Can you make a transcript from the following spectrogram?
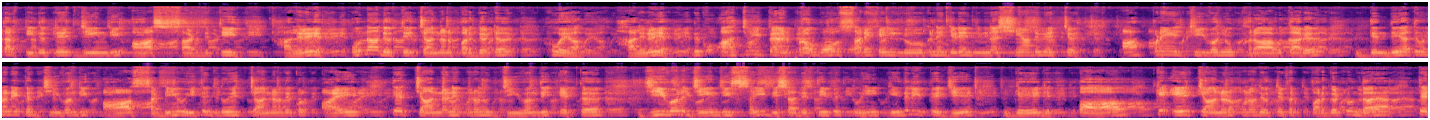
ਧਰਤੀ ਦੇ ਉੱਤੇ ਜੀਣ ਦੀ ਆਸ ਛੱਡ ਦਿੱਤੀ ਹਾਲੇਲੂਇਆ ਉਹਨਾਂ ਦੇ ਉੱਤੇ ਚਾਨਣ ਪ੍ਰਗਟ ਹੋਇਆ ਹਾਲੇਲੂਇਆ। ਵੇਖੋ ਅੱਜ ਵੀ ਭੈਣ ਭਰਾਓ ਬਹੁਤ ਸਾਰੇ ਕਈ ਲੋਕ ਨੇ ਜਿਹੜੇ ਨਸ਼ਿਆਂ ਦੇ ਵਿੱਚ ਆਪਣੇ ਜੀਵਨ ਨੂੰ ਖਰਾਬ ਕਰ ਦਿੰਦੇ ਆ ਤੇ ਉਹਨਾਂ ਨੇ ਇੱਕ ਜੀਵਨ ਦੀ ਆਸ ਛੱਡੀ ਹੋਈ ਤੇ ਜਦੋਂ ਇਹ ਚਾਨਣ ਦੇ ਕੋਲ ਆਏ ਤੇ ਚਾਨਣ ਨੇ ਉਹਨਾਂ ਨੂੰ ਜੀਵਨ ਦੀ ਇੱਕ ਜੀਵਨ ਜੀਣ ਦੀ ਸਹੀ ਦਿਸ਼ਾ ਦਿੱਤੀ ਕਿ ਤੁਸੀਂ ਕਿਹਦੇ ਲਈ ਭੇਜੇ ਗਏ ਜੇ ਭਾਵ ਕਿ ਇਹ ਚਾਨਣ ਉਹਨਾਂ ਦੇ ਉੱਤੇ ਫਿਰ ਪ੍ਰਗਟ ਹੁੰਦਾ ਆ ਤੇ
